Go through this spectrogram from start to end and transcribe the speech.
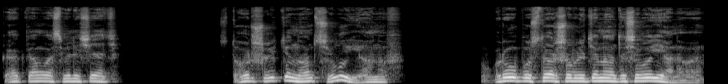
как там вас величать? Старший лейтенант Силуянов. В группу старшего лейтенанта Силуянова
